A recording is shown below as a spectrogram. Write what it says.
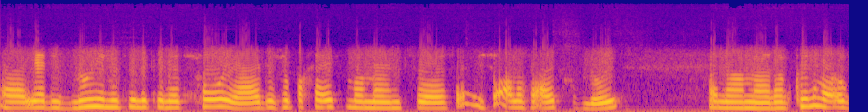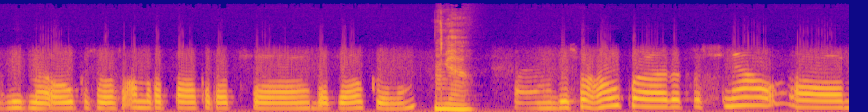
eh, ja, die bloeien natuurlijk in het voorjaar. Dus op een gegeven moment is alles uitgebloeid. En dan, dan kunnen we ook niet meer open zoals andere parken dat, dat wel kunnen. Ja. Dus we hopen dat we snel ehm,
